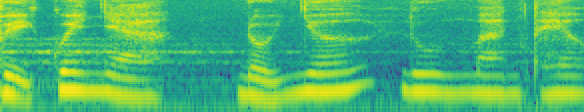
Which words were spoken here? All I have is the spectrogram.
Vị quê nhà nỗi nhớ luôn mang theo.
